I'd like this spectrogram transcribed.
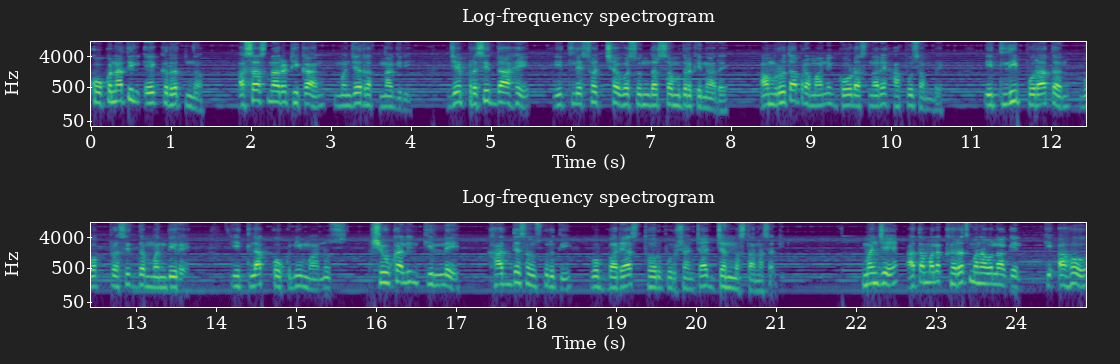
कोकणातील एक रत्न. असं असणारं ठिकाण म्हणजे रत्नागिरी जे प्रसिद्ध आहे इथले स्वच्छ व सुंदर समुद्रकिनारे. अमृताप्रमाणे गोड असणारे हापूस आंबे. इथली पुरातन व प्रसिद्ध मंदिरे. इथला कोकणी माणूस. शिवकालीन किल्ले खाद्य संस्कृती व बऱ्याच थोर पुरुषांच्या जन्मस्थानासाठी. म्हणजे आता मला खरंच म्हणावं लागेल की अहो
